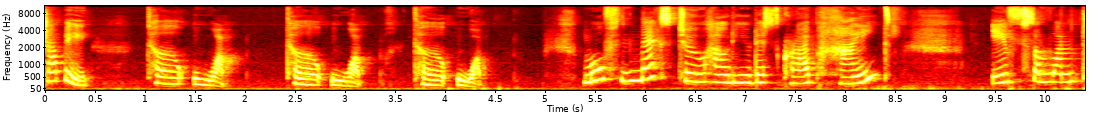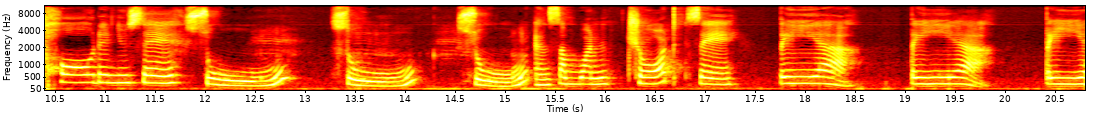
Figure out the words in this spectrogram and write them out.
chubby เธออวบ เธออวบ เธออวบ Move next to how do you describe height if someone tall then you say สูง สูง สูง and someone short say เตี้ย เตี้ย เตี้ย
